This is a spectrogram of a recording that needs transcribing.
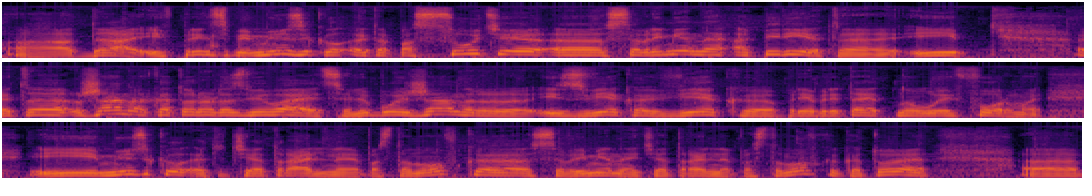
А, да, и в принципе мюзикл это по сути э, современная оперета. И это жанр, который развивается. Любой жанр из века в век э, приобретает новые формы. И мюзикл это театральная постановка, современная театральная постановка, которая э,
